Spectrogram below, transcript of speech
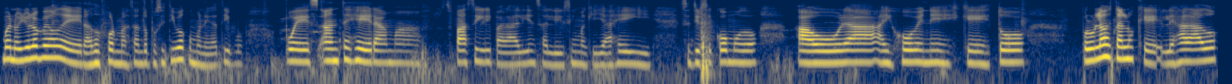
Bueno, yo lo veo de las dos formas, tanto positivo como negativo. Pues antes era más fácil para alguien salir sin maquillaje y sentirse cómodo. Ahora hay jóvenes que esto, por un lado están los que les ha dado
